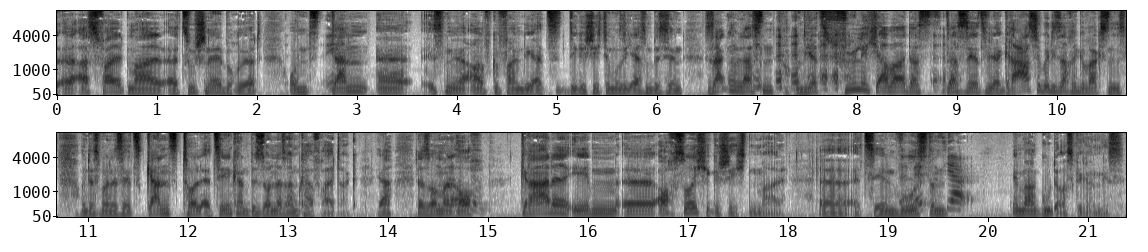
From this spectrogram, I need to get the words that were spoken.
äh, Asphalt mal äh, zu schnell berührt und dann äh, ist mir aufgefallen, die die Geschichte muss ich erst ein bisschen sacken lassen und jetzt fühle ich aber, dass dass jetzt wieder Gras über die Sache gewachsen ist und dass man das jetzt ganz toll erzählen kann, besonders am Karfreitag. Ja, da soll man auch gerade eben äh, auch solche Geschichten mal äh, erzählen, wo es Letztes dann Jahr, immer gut ausgegangen ist.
